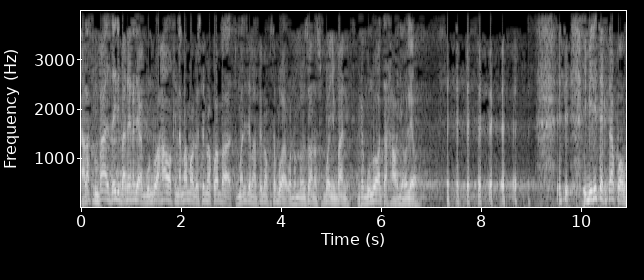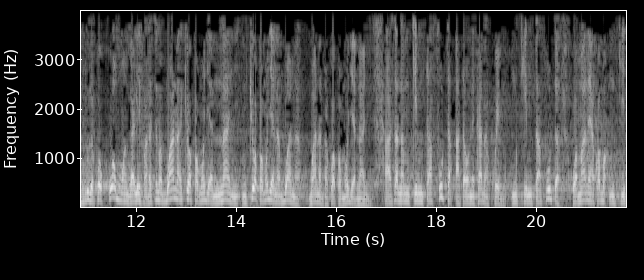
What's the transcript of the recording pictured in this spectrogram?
Alafu mbaya zaidi baadaye kaja kagundua hawa wakina waliosema kwamba tumalize mapema kwa sababu wanaume wanasumbua nyumbani. Nikagundua hata hawajaolewa ibilisi akitaka kuwavuruga kwa kuwa mwangalifu anasema bwana akiwa pamoja nanyi mkiwa pamoja na bwana bwana atakuwa pamoja nanyi. Hasa na mkimtafuta ataonekana kwenu. Mkimtafuta kwa maana ya kwamba mki,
